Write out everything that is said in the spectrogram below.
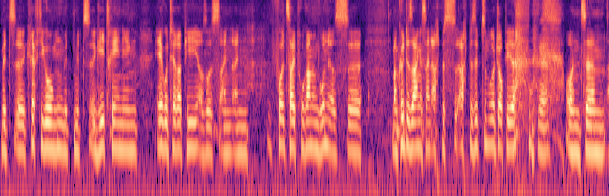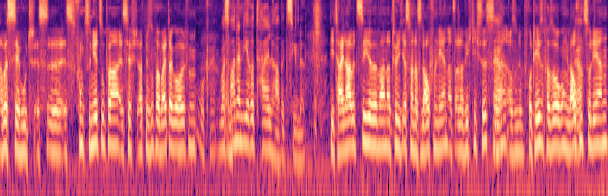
mit äh, Kräftigung, mit, mit G-Training, Ergotherapie. Also es ist ein, ein Vollzeitprogramm im Grunde. Das, äh, man könnte sagen, es ist ein 8 bis, 8 bis 17 Uhr Job hier. Ja. Und, ähm, aber es ist sehr gut. Es, äh, es funktioniert super, es hilft, hat mir super weitergeholfen. Okay. Was Und waren dann Ihre Teilhabeziele? Die Teilhabeziele waren natürlich erstmal das Laufen lernen als allerwichtigstes. Ja. Ne? Also eine Prothesenversorgung, Laufen ja. zu lernen,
